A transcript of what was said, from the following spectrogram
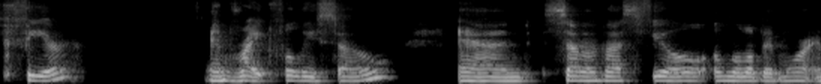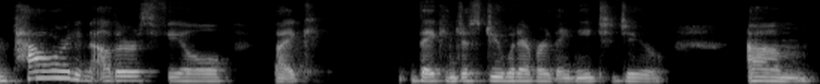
fear, and rightfully so. And some of us feel a little bit more empowered, and others feel like they can just do whatever they need to do. Um,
